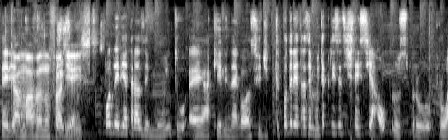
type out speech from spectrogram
Seria- que a Marvel não faria seria- isso. poderia trazer muito é aquele negócio de. Poderia trazer muita crise existencial pros, pro, pro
